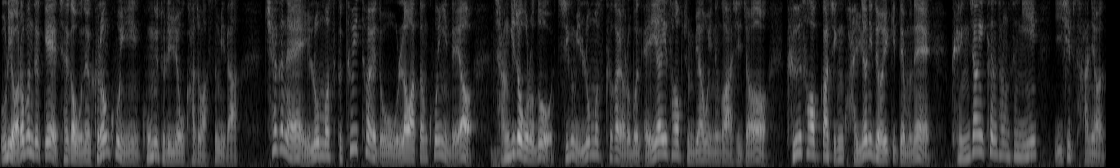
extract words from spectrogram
우리 여러분들께 제가 오늘 그런 코인 공유 드리려고 가져왔습니다. 최근에 일론 머스크 트위터에도 올라왔던 코인인데요. 장기적으로도 지금 일론 머스크가 여러분 AI 사업 준비하고 있는 거 아시죠? 그 사업과 지금 관련이 되어 있기 때문에 굉장히 큰 상승이 24년,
